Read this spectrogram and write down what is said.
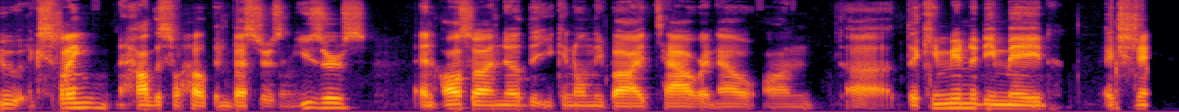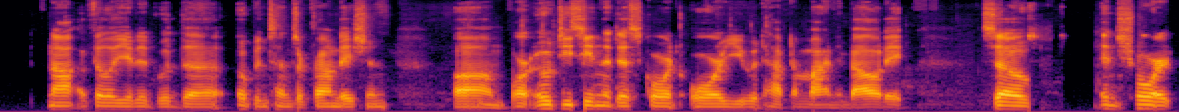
to explain how this will help investors and users. And also, I know that you can only buy Tau right now on uh, the community made exchange, not affiliated with the Open Tensor Foundation um, or OTC in the Discord, or you would have to mine and validate. So, in short,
